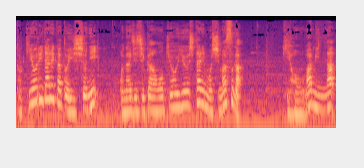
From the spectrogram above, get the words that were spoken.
時折誰かと一緒に同じ時間を共有したりもしますが基本はみんな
